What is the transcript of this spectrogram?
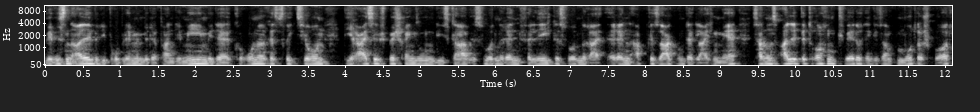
Wir wissen alle über die Probleme mit der Pandemie, mit der Corona-Restriktion, die Reisebeschränkungen, die es gab. Es wurden Rennen verlegt, es wurden Rennen abgesagt und dergleichen mehr. Es hat uns alle betroffen, quer durch den gesamten Motorsport.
